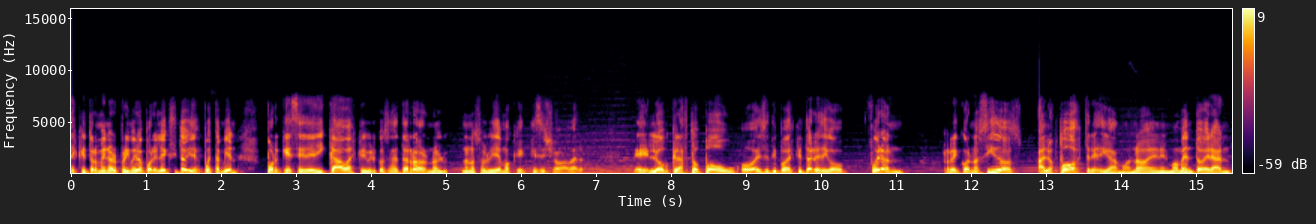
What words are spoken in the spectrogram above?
escritor menor, primero por el éxito y después también porque se dedicaba a escribir cosas de terror. No, nos olvidemos que, qué sé yo, a ver, eh, Lovecraft o Poe o ese tipo de escritores, digo, fueron reconocidos a los postres, digamos, ¿no? En el momento eran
